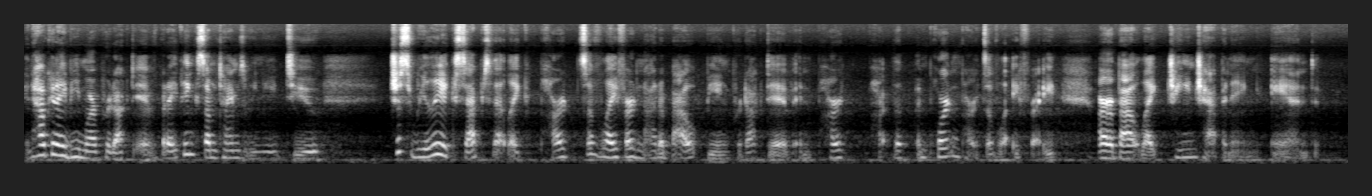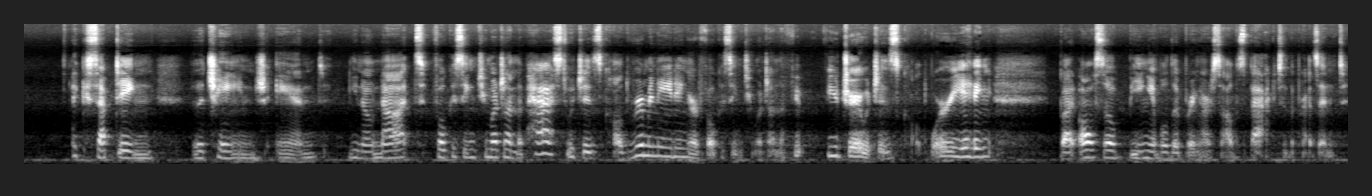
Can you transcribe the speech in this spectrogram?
and how can I be more productive? But I think sometimes we need to just really accept that like parts of life are not about being productive and part, part the important parts of life right are about like change happening and accepting the change and you know not focusing too much on the past which is called ruminating or focusing too much on the f- future which is called worrying but also being able to bring ourselves back to the present.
